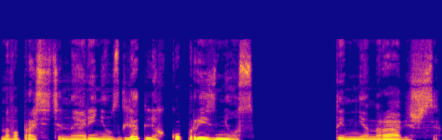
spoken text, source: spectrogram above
на вопросительный Аринин взгляд легко произнес «Ты мне нравишься».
